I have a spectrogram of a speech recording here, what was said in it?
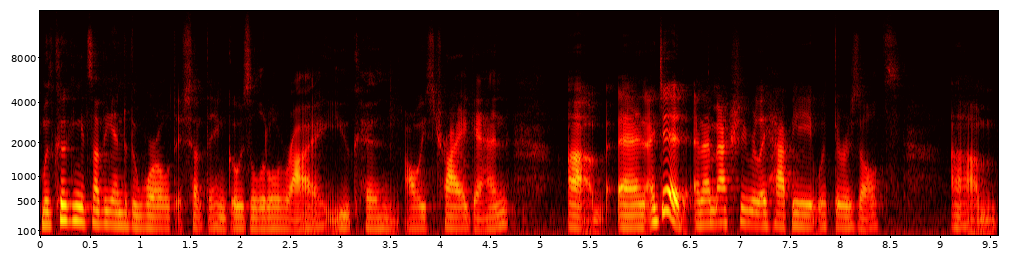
With cooking, it's not the end of the world. If something goes a little awry, you can always try again. Um, and I did, and I'm actually really happy with the results. Um,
